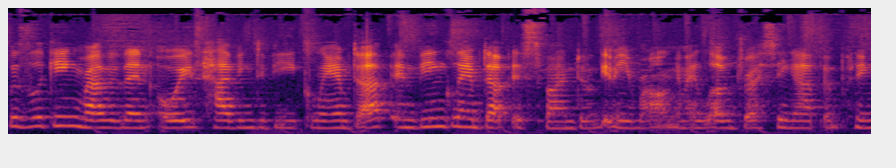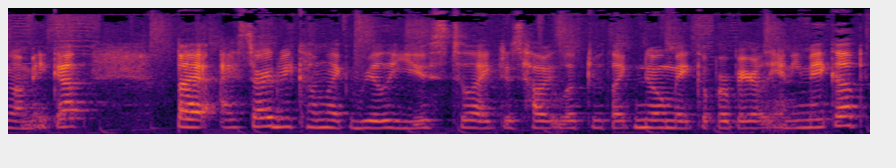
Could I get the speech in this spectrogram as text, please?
was looking rather than always having to be glammed up. And being glammed up is fun, don't get me wrong. And I love dressing up and putting on makeup. But I started to become like really used to like just how I looked with like no makeup or barely any makeup.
